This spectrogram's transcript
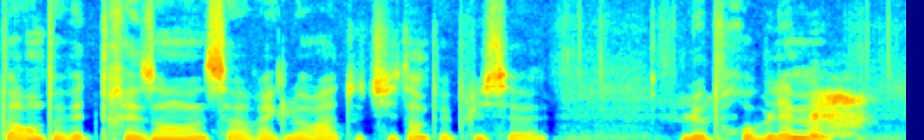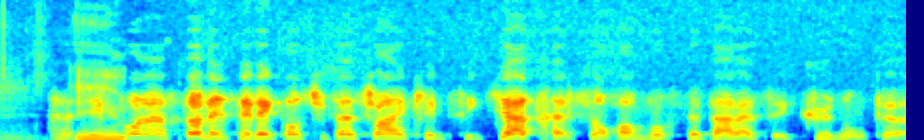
parents peuvent être présents, ça réglera tout de suite un peu plus euh, le problème. Et, pour l'instant, les téléconsultations avec les psychiatres, elles sont remboursées par la Sécu, donc euh,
